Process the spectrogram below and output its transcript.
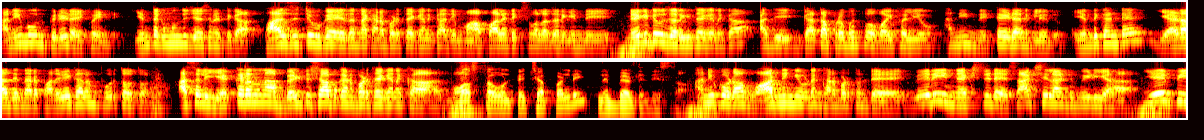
హనీమూన్ పీరియడ్ అయిపోయింది. ఇంతకు ముందు చేసినట్టుగా పాజిటివ్గా ఏదన్నా కనపడితే కనుక అది మా పాలిటిక్స్ వల్ల జరిగింది. నెగిటివ్ జరిగితే కనుక అది గత ప్రభుత్వ వైఫల్యం అని నెట్టేయడానికి లేదు. ఎందుకంటే ఏడాదిన్నర పదవీ కాలం పూర్తవుతోంది. అసలు ఎక్కడన్నా బెల్ట్ షాప్ కనపడితే గనక మోస్తా ఉంటే చెప్పండి నేను బెల్ట్ తీస్తాను. అని కూడా వార్నింగ్ ఇవ్వడం కనపడుతుంటే వెరీ నెక్స్ట్ డే సాక్షి లాంటి మీడియా ఏపీ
